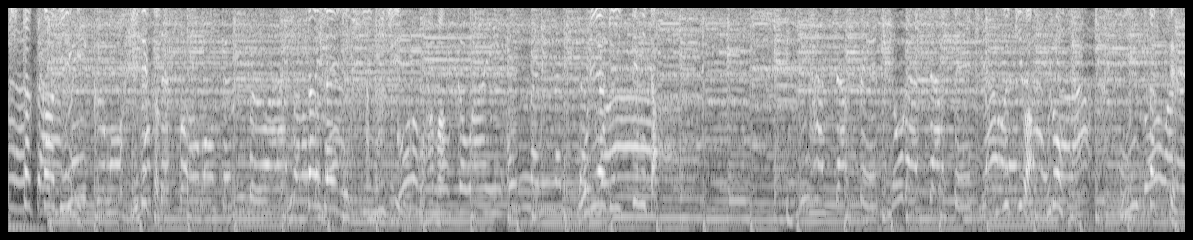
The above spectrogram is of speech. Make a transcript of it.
吉坂芸人秀デカが日体大 SMG 横浜。盛り上げ行ってみた。続きはブログ。インスタ来て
